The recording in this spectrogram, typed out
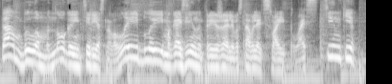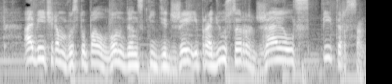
Там было много интересного. Лейблы и магазины приезжали выставлять свои пластинки, а вечером выступал лондонский диджей и продюсер Джайлс Питерсон,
